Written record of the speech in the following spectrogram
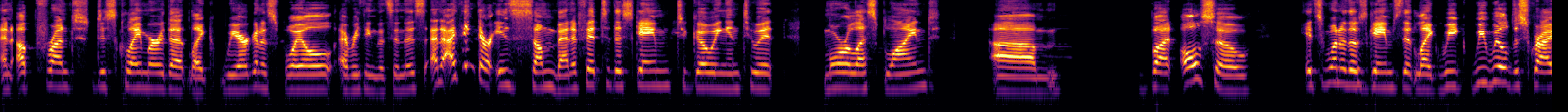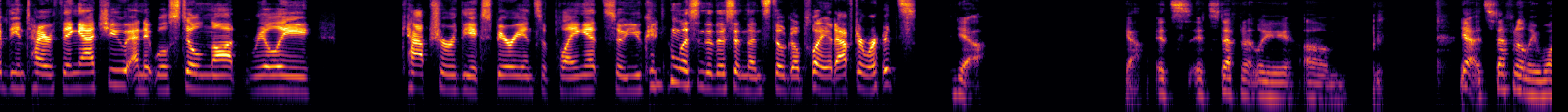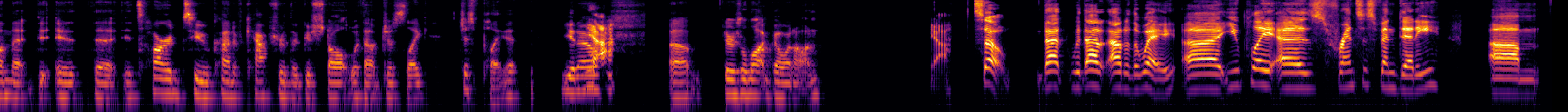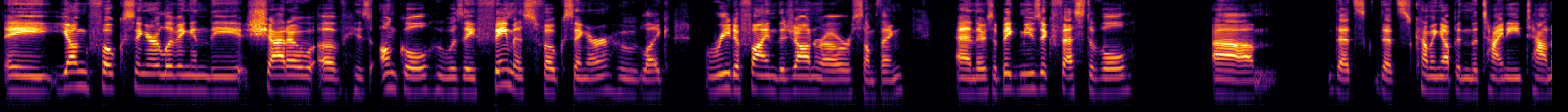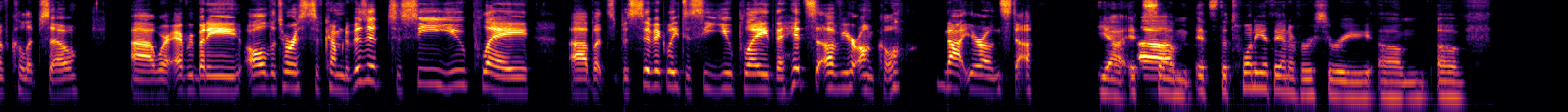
an upfront disclaimer that like we are going to spoil everything that's in this and i think there is some benefit to this game to going into it more or less blind um but also it's one of those games that like we we will describe the entire thing at you and it will still not really capture the experience of playing it so you can listen to this and then still go play it afterwards Yeah. Yeah, it's it's definitely um yeah, it's definitely one that it that it's hard to kind of capture the gestalt without just like just play it, you know? yeah Um there's a lot going on. Yeah. So, that with that out of the way, uh, you play as Francis Vendetti, um, a young folk singer living in the shadow of his uncle, who was a famous folk singer who like redefined the genre or something. And there's a big music festival um, that's that's coming up in the tiny town of Calypso, uh, where everybody, all the tourists have come to visit to see you play, uh, but specifically to see you play the hits of your uncle, not your own stuff. Yeah, it's um, Um, it's the 20th anniversary um of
